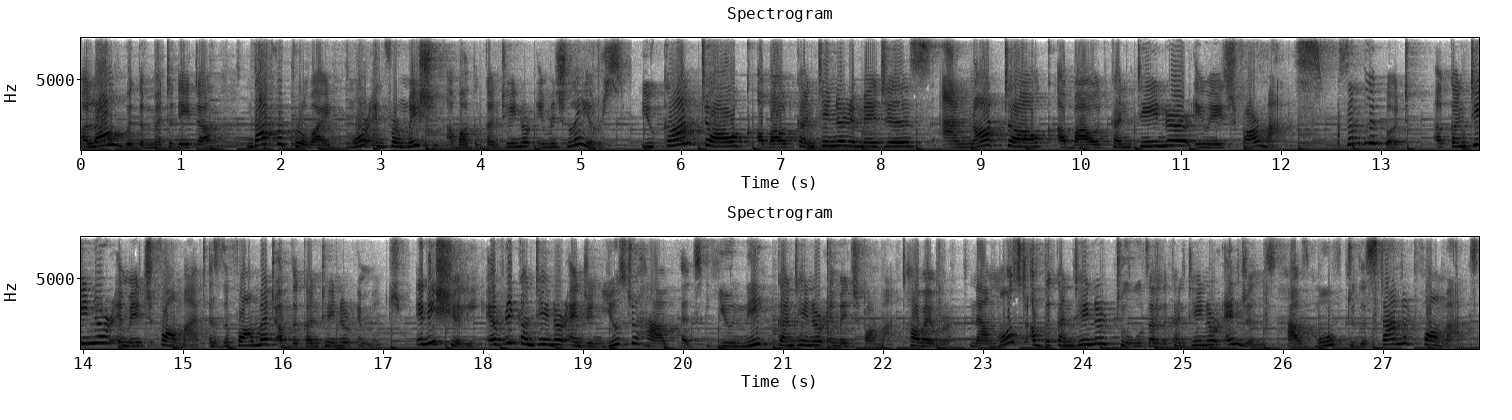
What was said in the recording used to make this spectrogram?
along with the metadata that would provide more information about the container image layers. You can't talk about container images and not talk about container image formats. Simply put, a container image format is the format of the container image. Initially, every container engine used to have its unique container image format. However, now most of the container tools and the container engines have moved to the standard formats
